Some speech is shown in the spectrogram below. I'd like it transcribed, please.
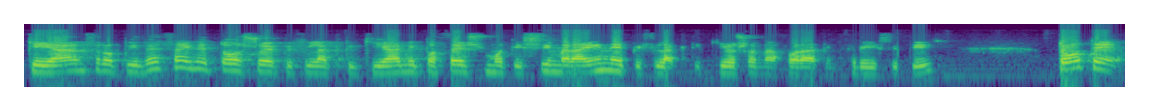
και οι άνθρωποι δεν θα είναι τόσο επιφυλακτικοί, αν υποθέσουμε ότι σήμερα είναι επιφυλακτικοί όσον αφορά την χρήση της, τότε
